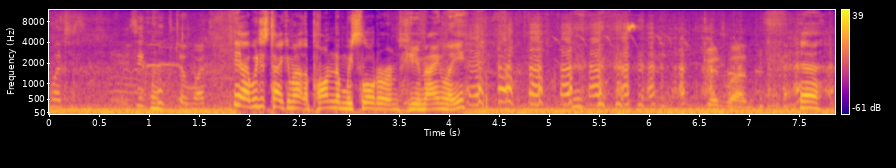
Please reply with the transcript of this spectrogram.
What is, is it cooked or what? Yeah, we just take them out the pond and we slaughter them humanely. Good one. Yeah.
